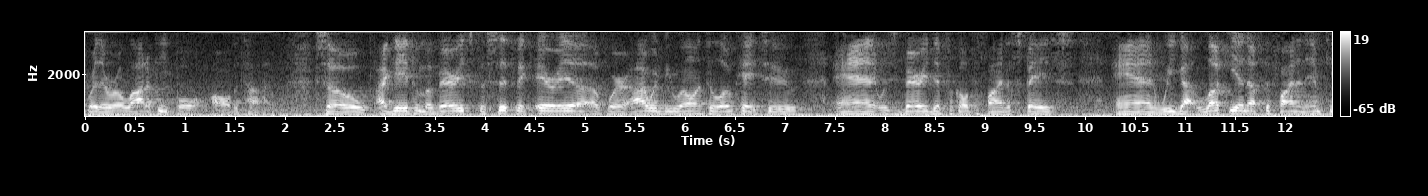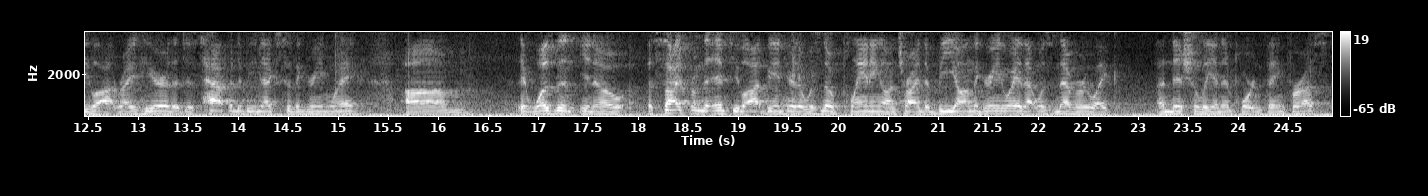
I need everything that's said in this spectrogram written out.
where there were a lot of people all the time. So I gave him a very specific area of where I would be willing to locate to, and it was very difficult to find a space. And we got lucky enough to find an empty lot right here that just happened to be next to the Greenway. Um, it wasn't, you know, aside from the empty lot being here, there was no planning on trying to be on the Greenway. That was never like initially an important thing for us.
